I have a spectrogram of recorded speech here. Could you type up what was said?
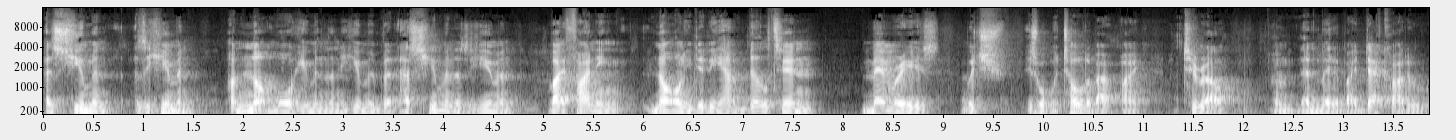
as human as a human, or not more human than a human, but as human as a human, by finding not only did he have built in memories, which is what we're told about by Tyrell, and then later by Deckard, who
